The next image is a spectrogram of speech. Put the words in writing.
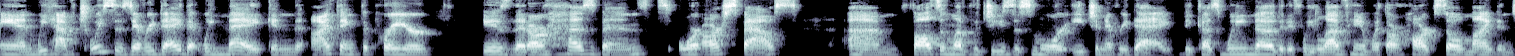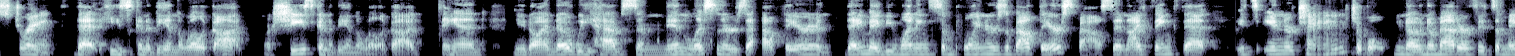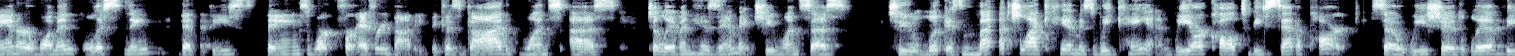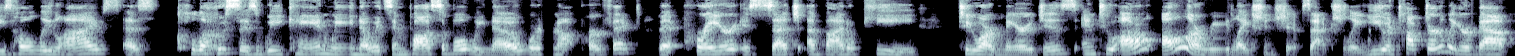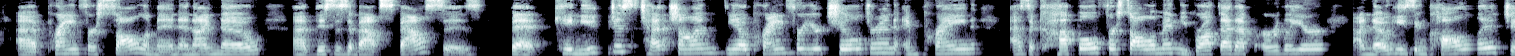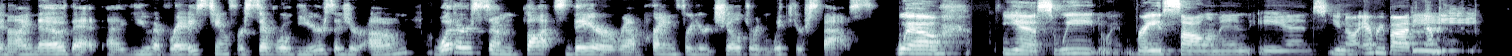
and we have choices every day that we make. And I think the prayer is that our husbands or our spouse um, falls in love with Jesus more each and every day because we know that if we love him with our heart, soul, mind, and strength, that he's going to be in the will of God or she's going to be in the will of God. And, you know, I know we have some men listeners out there and they may be wanting some pointers about their spouse. And I think that it's interchangeable you know no matter if it's a man or a woman listening that these things work for everybody because god wants us to live in his image he wants us to look as much like him as we can we are called to be set apart so we should live these holy lives as close as we can. We know it's impossible. We know we're not perfect, but prayer is such a vital key to our marriages and to all, all our relationships, actually. You had talked earlier about uh, praying for Solomon, and I know uh, this is about spouses, but can you just touch on, you know, praying for your children and praying as a couple for Solomon? You brought that up earlier. I know he's in college, and I know that uh, you have raised him for several years as your own. What are some thoughts there around praying for your children with your spouse? Well, yes, we raised Solomon, and you know, everybody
